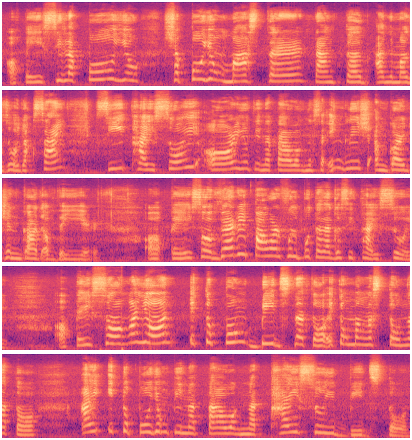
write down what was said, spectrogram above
Okay, sila po yung, siya po yung master ng 12 animal zodiac sign, si Taisoy or yung tinatawag na sa English, ang guardian god of the year. Okay, so very powerful po talaga si Taisoy. Okay, so ngayon, ito pong beads na to, itong mga stone na to, ay ito po yung tinatawag na Taisoy beadstone.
